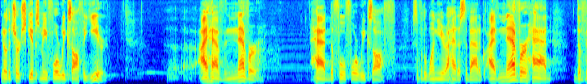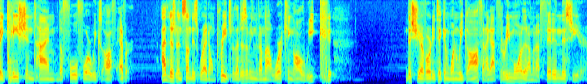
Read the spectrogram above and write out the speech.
You know, the church gives me four weeks off a year. I have never had the full four weeks off, except for the one year I had a sabbatical. I have never had the vacation time, the full four weeks off ever. I, there's been Sundays where I don't preach, but that doesn't mean that I'm not working all week. This year I've already taken one week off, and I got three more that I'm going to fit in this year.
